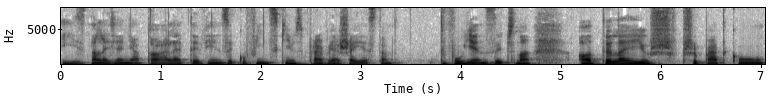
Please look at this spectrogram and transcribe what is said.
i znalezienia toalety w języku fińskim sprawia, że jestem dwujęzyczna, o tyle już w przypadku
